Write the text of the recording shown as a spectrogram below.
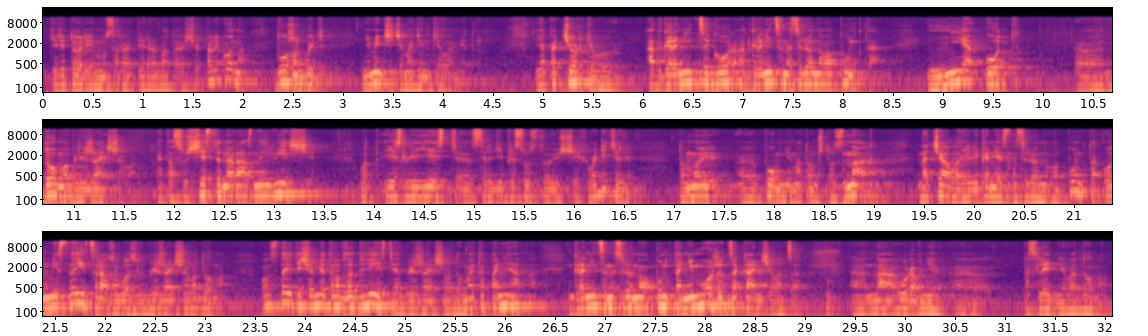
территории мусороперерабатывающего полигона должен быть не меньше, чем один километр. Я подчеркиваю, от границы гор, от границы населенного пункта, не от э, дома ближайшего. Это существенно разные вещи. Вот если есть э, среди присутствующих водители, то мы э, помним о том, что знак начала или конец населенного пункта, он не стоит сразу возле ближайшего дома. Он стоит еще метров за 200 от ближайшего дома, это понятно. Граница населенного пункта не может заканчиваться э, на уровне э, последнего дома.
